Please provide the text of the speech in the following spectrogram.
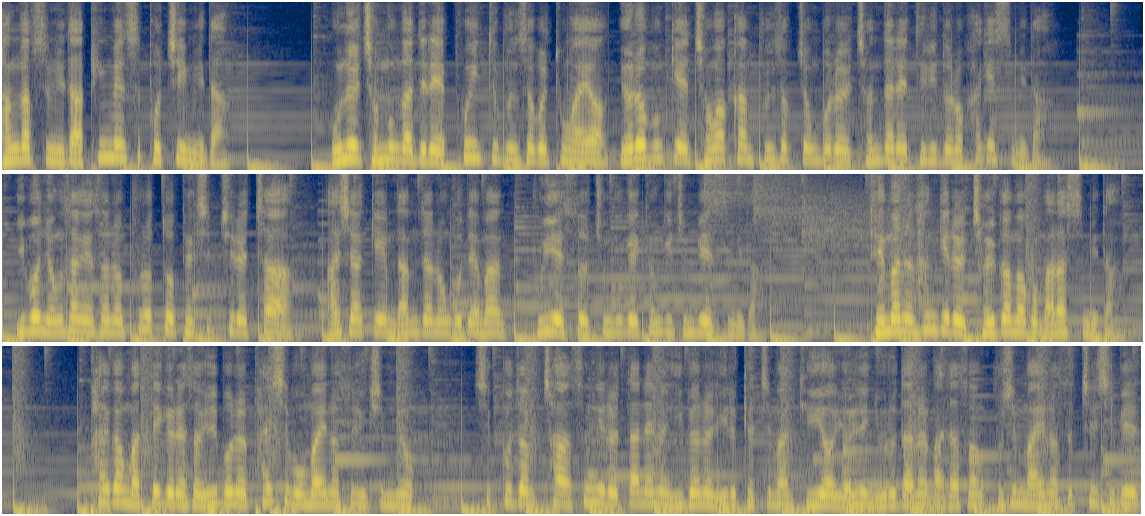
반갑습니다. 핑맨 스포츠입니다. 오늘 전문가들의 포인트 분석을 통하여 여러분께 정확한 분석 정보를 전달해 드리도록 하겠습니다. 이번 영상에서는 프로토 117회차 아시아게임 남자농구 대만 vs 중국의 경기 준비했습니다. 대만은 한계를 절감하고 말았습니다. 8강 맞대결에서 일본을 85-66, 19점 차 승리를 따내는 이변을 일으켰지만 뒤이어 열린 요르단을 맞아선 90-71,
